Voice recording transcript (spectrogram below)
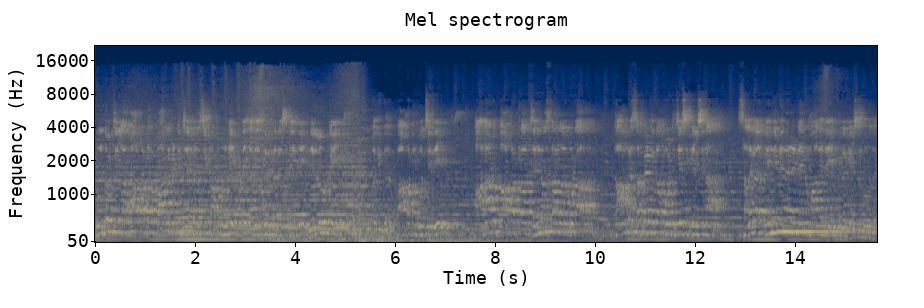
గుంటూరు జిల్లా బాపట్ల పార్లమెంట్ జనరల్ సీట్ అప్పుడు ఉండే ఇప్పుడే అది రిజర్వేషన్ అయింది నెల్లూరుపై అది బాపట్లకు వచ్చింది. ఆనాడు బాపట్ల జనరల్ స్థానంలో కూడా కాంగ్రెస్ అభ్యర్థిగా పోటీ చేసి గెలిచిన సలగా బెంజమిన్ అనేటైన మాలేద ఎంపీగా గెలిచిన రోజులే.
